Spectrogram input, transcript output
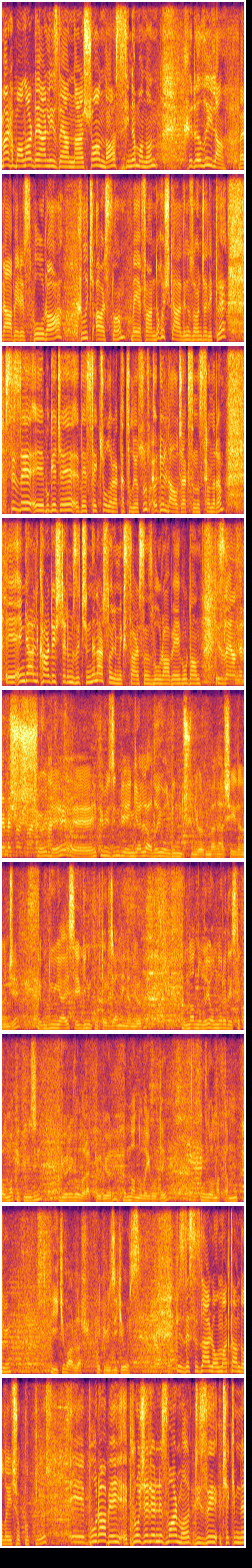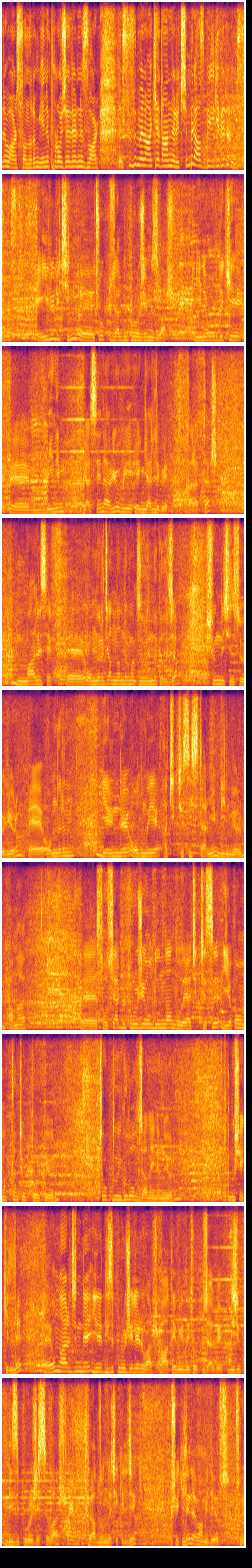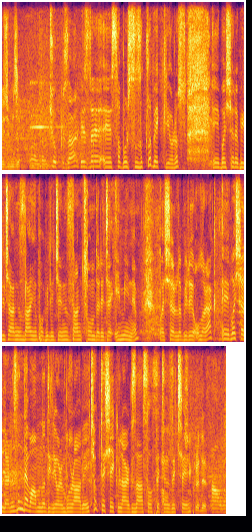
Merhabalar değerli izleyenler. Şu anda sinemanın kralıyla beraberiz. Buğra Kılıç Arslan beyefendi. Hoş geldiniz öncelikle. Siz de e, bu geceye destekçi olarak katılıyorsunuz. Ödül de alacaksınız sanırım. E, engelli kardeşlerimiz için neler söylemek istersiniz Buğra Bey? Buradan izleyenlere mesaj vermek Şöyle e, hepimizin bir engelli aday olduğunu düşünüyorum ben her şeyden önce ve bu dünyayı sevginin kurtaracağına inanıyorum. Bundan dolayı onlara destek olmak hepimizin görevi olarak görüyorum. Bundan dolayı buradayım. Burada olmaktan mutluyum. İyi ki varlar. Hepimiz iyi ki varız. Biz de sizlerle olmaktan dolayı çok mutluyuz. Ee, Buğra Bey e, projeleriniz var mı? Dizi çekimleri var sanırım. Yeni projeleriniz var. E, Sizi merak edenler için biraz bilgi verir misiniz? Eylül için e, çok güzel bir projemiz var. Yine oradaki e, benim yani senaryo bir engelli bir karakter. Maalesef e, onları canlandırmak zorunda kalacağım. Şunun için söylüyorum. e, onların yerinde olmayı açıkçası ister miyim bilmiyorum ama e, sosyal bir proje olduğundan dolayı açıkçası yapamamaktan çok korkuyorum. Çok duygulu olacağına inanıyorum bu şekilde. Ee, onun haricinde yine dizi projeleri var. ATV'de çok güzel bir dizi, dizi projesi var. Evet. Trabzon'da çekilecek. Şekilde devam ediyoruz sürecimize. Anladım. Çok güzel. Biz de e, sabırsızlıkla bekliyoruz. E, başarabileceğinizden, yapabileceğinizden son derece eminim. Başarılı biri olarak e, başarılarınızın devamını diliyorum Buğra Bey. Çok teşekkürler güzel sohbetiniz için. Teşekkür ederim. Sağ olun.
